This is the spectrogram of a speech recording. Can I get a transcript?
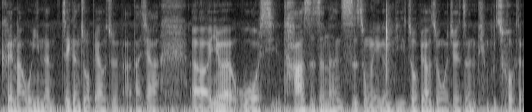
可以拿无印的这根做标准啊，大家。呃，因为我喜它是真的很适中的一根笔，做标准我觉得真的挺不错的。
